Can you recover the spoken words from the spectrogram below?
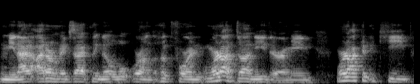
I mean, I, I don't exactly know what we're on the hook for, and we're not done either. I mean, we're not going to keep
